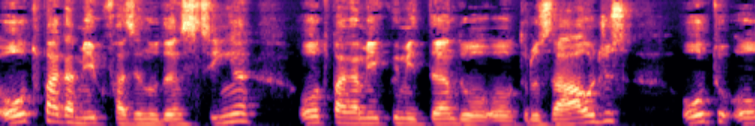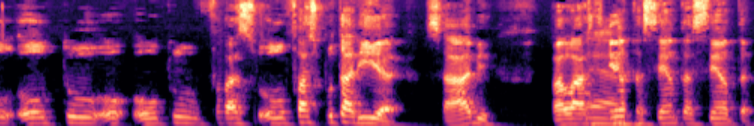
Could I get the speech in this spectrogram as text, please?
outro pagamico fazendo dancinha, outro pagamico imitando outros áudios, outro, outro, outro faz, ou faz putaria, sabe? Vai lá, é. senta, senta, senta.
